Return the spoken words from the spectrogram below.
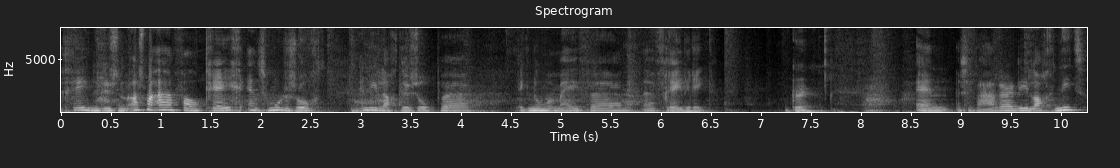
gene dus een astma-aanval kreeg en zijn moeder zocht. En die lag dus op, eh, ik noem hem even, eh, Frederik. Oké. En zijn vader die lag niet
